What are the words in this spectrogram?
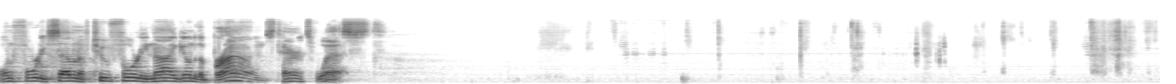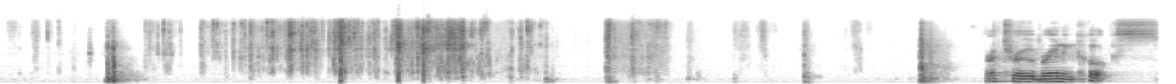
147 of 249 going to the Browns, Terrence West. Retro Brandin Cooks.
